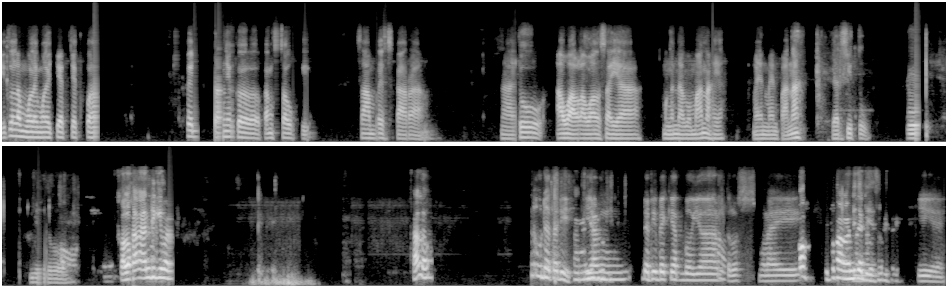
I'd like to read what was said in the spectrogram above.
itulah mulai-mulai chat-chat ke ke Kang Sauki sampai sekarang nah itu awal-awal saya mengenal memanah ya main-main panah dari situ gitu Kalau Kang Andi gimana? Halo. Udah tadi Andi yang dari backyard boyar terus mulai Oh. Itu Kang Andi tadi ya, sorry, sorry. iya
